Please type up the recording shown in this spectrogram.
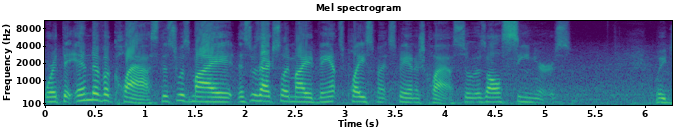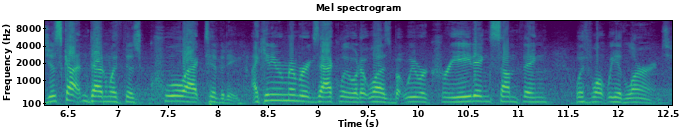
we're at the end of a class. This was my this was actually my advanced placement Spanish class. So it was all seniors. We'd just gotten done with this cool activity. I can't even remember exactly what it was, but we were creating something with what we had learned.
